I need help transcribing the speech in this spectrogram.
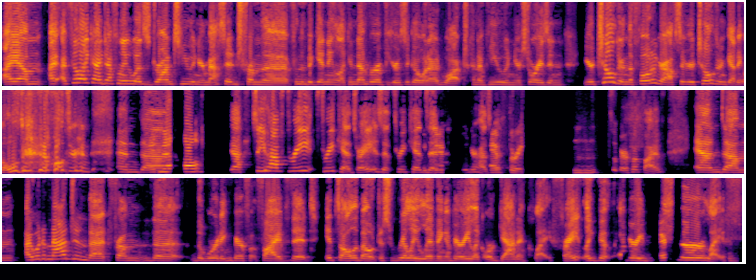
I um I, I feel like I definitely was drawn to you and your message from the from the beginning, like a number of years ago when I would watch kind of you and your stories and your children, the photographs of your children getting older and older and and uh, yeah. So you have three three kids, right? Is it three kids and, and your husband? I have 3 mm-hmm. So barefoot five, and um, I would imagine that from the the wording barefoot five that it's all about just really living a very like organic life, right? Like a very pure life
